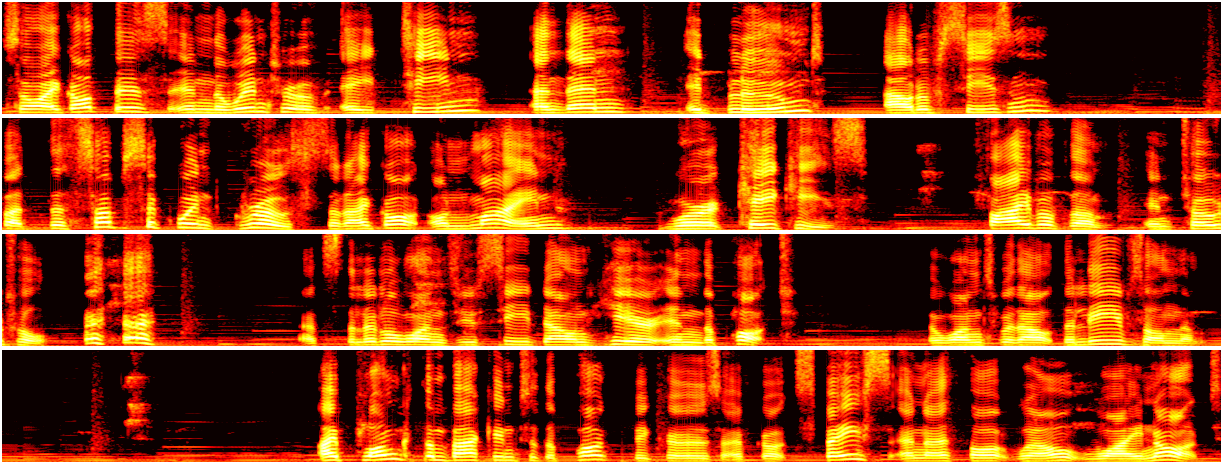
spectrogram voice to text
So I got this in the winter of 18 and then it bloomed out of season. But the subsequent growths that I got on mine were keikis, five of them in total. That's the little ones you see down here in the pot, the ones without the leaves on them. I plonked them back into the pot because I've got space and I thought, well, why not?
